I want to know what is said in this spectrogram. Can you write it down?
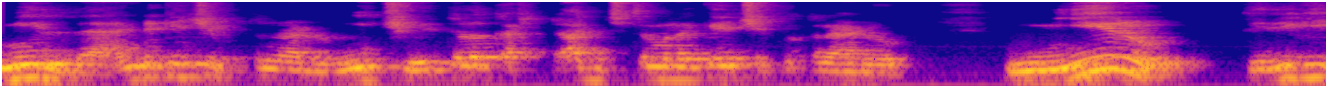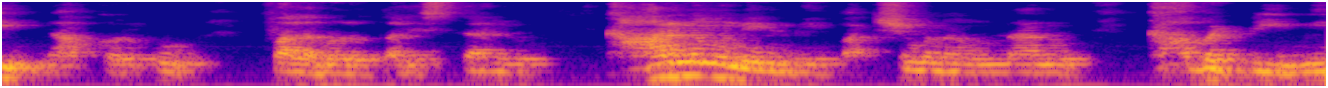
మీ ల్యాండ్కే చెప్తున్నాడు మీ చేతుల కష్టార్జితమునకే చెప్తున్నాడు మీరు తిరిగి నా కొరకు ఫలములు ఫలిస్తారు. కారణము నేను మీ పక్షమున ఉన్నాను. కాబట్టి మీ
